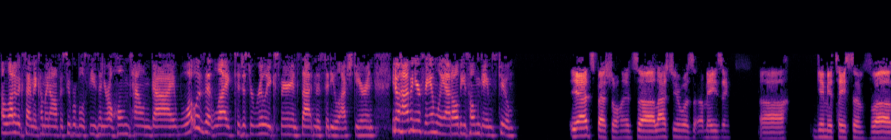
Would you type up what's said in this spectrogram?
a lot of excitement coming off a Super Bowl season. You're a hometown guy. What was it like to just really experience that in the city last year and, you know, having your family at all these home games too? Yeah, it's special. It's, uh, last year was amazing. Uh, gave me a taste of, uh,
